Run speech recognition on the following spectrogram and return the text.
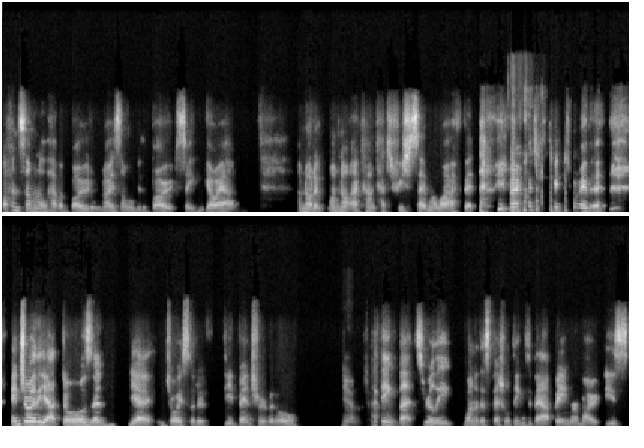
often someone will have a boat or know someone with a boat so you can go out I'm not a, I'm not I can't catch a fish to save my life, but you know, I just enjoy the enjoy the outdoors and yeah, enjoy sort of the adventure of it all. Yeah. I think that's really one of the special things about being remote is,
